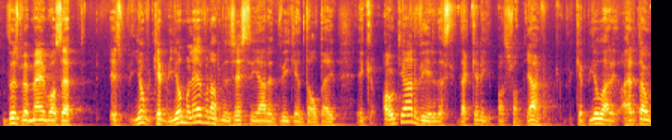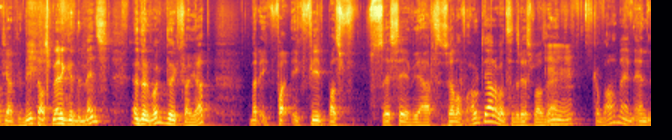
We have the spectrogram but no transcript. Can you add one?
Dus bij mij was dat. Is, joh, ik heb heel mijn leven vanaf mijn 16 jaar in het weekend altijd. Ik oudjaar vieren, dat, dat ken ik pas van. Ja, ik heb heel hard oudjaar gevierd als werkende mens. En daar heb ik druk van gehad. Maar ik, ik vier pas 6, 7 jaar zelf oudjaar, want voor de rest was dat. Aan. En, en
